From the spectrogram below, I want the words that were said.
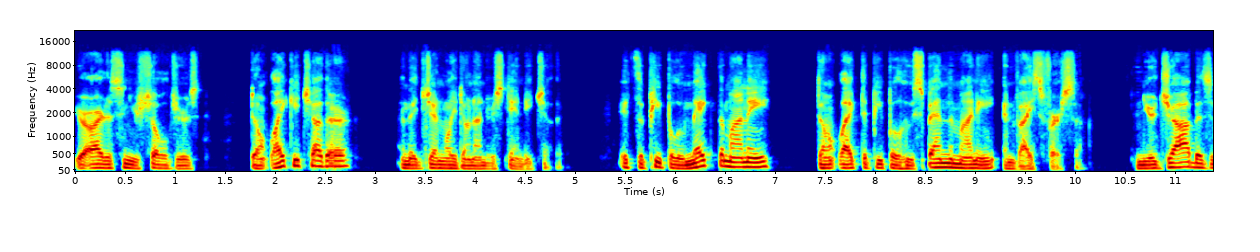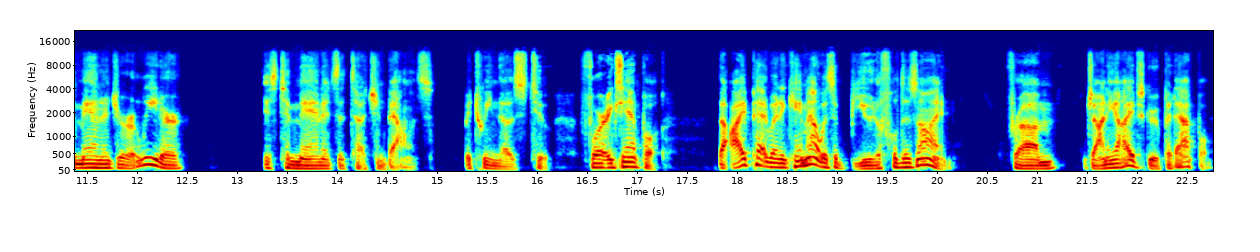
your artists and your soldiers, don't like each other and they generally don't understand each other. It's the people who make the money don't like the people who spend the money and vice versa. And your job as a manager or leader is to manage the touch and balance between those two. For example, the iPad, when it came out, was a beautiful design from Jony Ive's Group at Apple.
